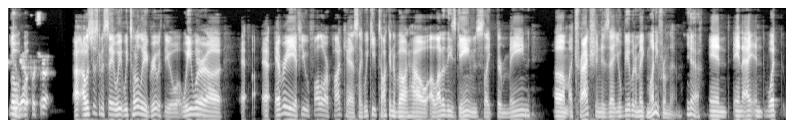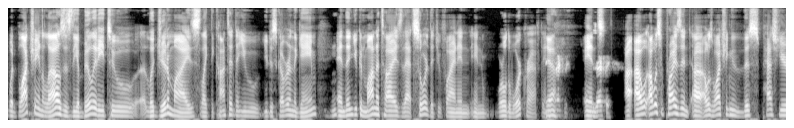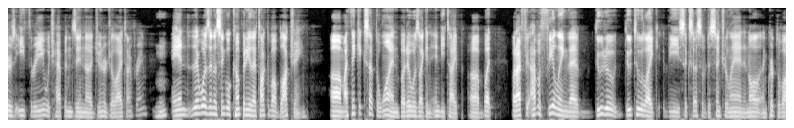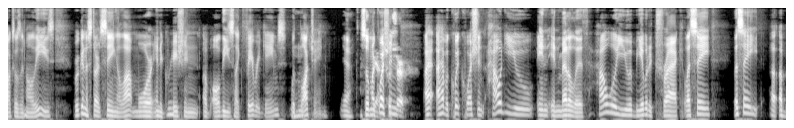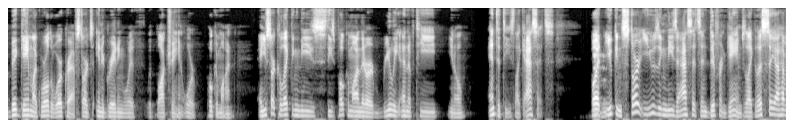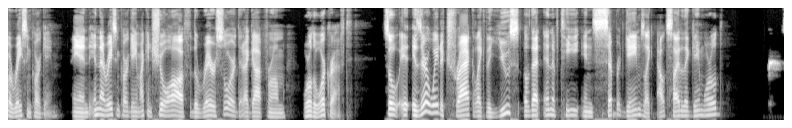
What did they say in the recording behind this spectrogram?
well, yeah, but for sure. I, I, was just gonna say we we totally agree with you. We were yeah. uh, every if you follow our podcast, like we keep talking about how a lot of these games, like their main um, attraction is that you'll be able to make money from them. Yeah. And and I and what what blockchain allows is the ability to uh, legitimize like the content that you you discover in the game, mm-hmm. and then you can monetize that sword that you find in in World of Warcraft. And, yeah. Exactly. And exactly. I, I, I, was surprised. In, uh, I was watching this past year's E3, which happens in uh, June or July timeframe, mm-hmm. and there wasn't a single company that talked about blockchain. Um, I think except one, but it was like an indie type. Uh, but but I, f- I have a feeling that due to due to like the success of Decentraland and all and CryptoVoxels and all these, we're gonna start seeing a lot more integration of all these like favorite games with mm-hmm. blockchain. Yeah. So my yeah, question, sure. I, I have a quick question. How do you in in Metalith? How will you be able to track? Let's say, let's say a, a big game like World of Warcraft starts integrating with with blockchain or Pokemon and you start collecting these these Pokemon that are really NFT, you know, entities like assets. But mm-hmm. you can start using these assets in different games. Like let's say I have a racing car game, and in that racing car game, I can show off the rare sword that I got from World of Warcraft. So is, is there a way to track like the use of that NFT in separate games, like outside of that game world?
